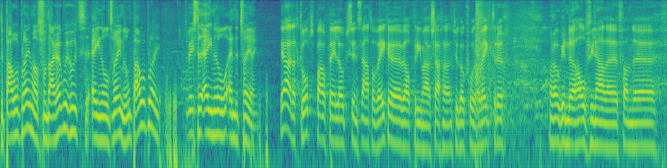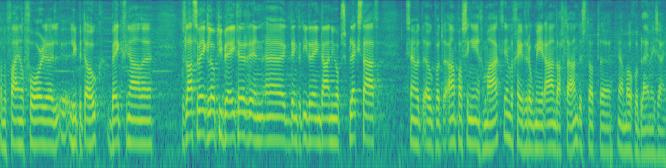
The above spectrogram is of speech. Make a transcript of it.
de powerplay. Maar is vandaag ook weer goed. 1-0, 2-0, powerplay. Tenminste 1-0 en de 2-1. Ja, dat klopt. Powerplay loopt sinds een aantal weken wel prima. We zagen dat natuurlijk ook vorige week terug. Maar ook in de halve finale van de, van de Final Four eh, liep het ook. Bekerfinale. Dus de laatste weken loopt hij beter. En eh, ik denk dat iedereen daar nu op zijn plek staat. Zijn wat, ook wat aanpassingen in gemaakt. En we geven er ook meer aandacht aan. Dus daar ja, mogen we blij mee zijn.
